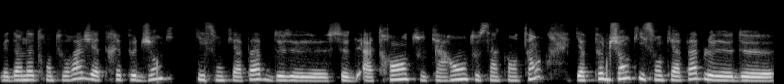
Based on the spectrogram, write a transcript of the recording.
mais dans notre entourage, il y a très peu de gens qui qui sont capables de, se, à 30 ou 40 ou 50 ans, il y a peu de gens qui sont capables de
